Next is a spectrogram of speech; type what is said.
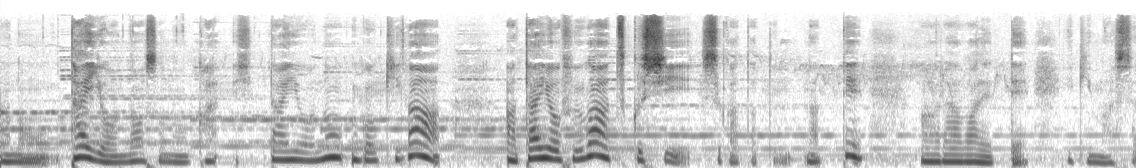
あの太陽のそのか太陽の動きがあ太陽風が美しい姿となって現れていきます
